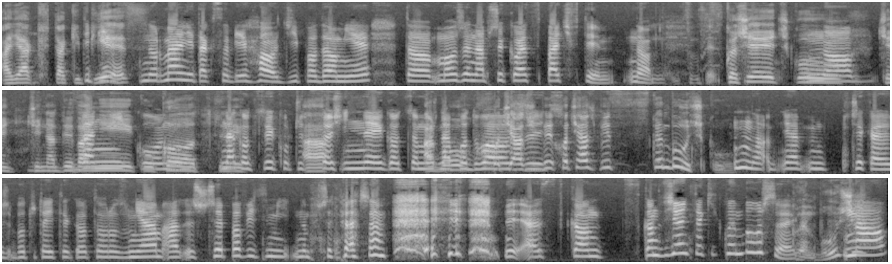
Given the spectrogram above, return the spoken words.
a jak taki Ty pies, normalnie tak sobie chodzi po domie, to może na przykład spać w tym, no, w, w koszyczku, No. czy, czy na dywaniku, waniku, kocyk, na kocyku, czy A- coś innego, co można podłożyć. Chociażby, chociażby w kębuszku. No, ja mm, czekaj, bo tutaj tego to rozumiałam, a jeszcze powiedz mi, no przepraszam, a skąd, skąd wziąć taki kłębuszek? Kłębuszek? No.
